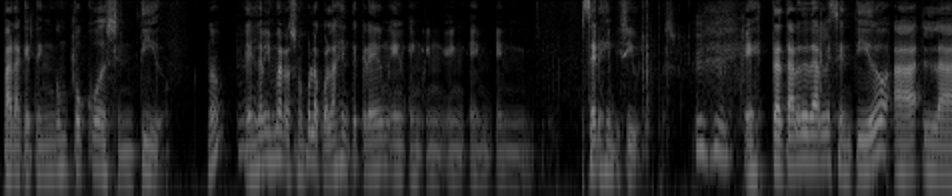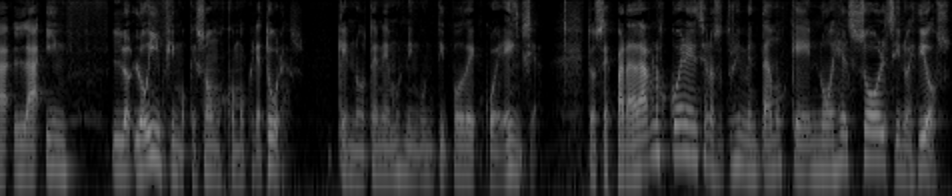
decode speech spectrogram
para que tenga un poco de sentido. ¿no? Es la misma razón por la cual la gente cree en, en- en- en- en- en seres invisibles. Pues. Es tratar de darle sentido a la, la lo, lo ínfimo que somos como criaturas, que no tenemos ningún tipo de coherencia. Entonces, para darnos coherencia, nosotros inventamos que no es el sol, sino es Dios.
